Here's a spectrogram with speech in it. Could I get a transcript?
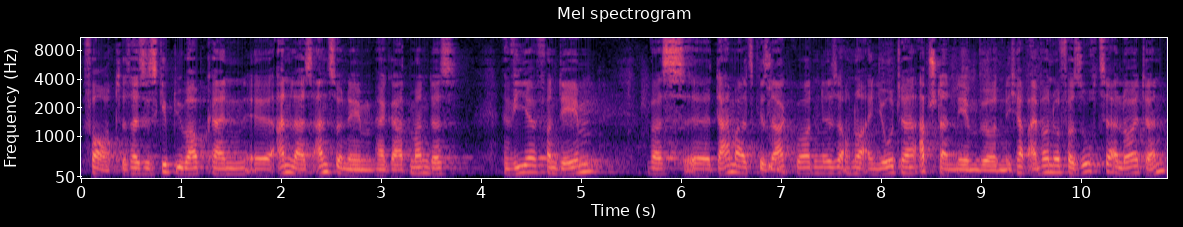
fort. Das heißt, es gibt überhaupt keinen äh, Anlass anzunehmen, Herr Gartmann, dass wir von dem, was äh, damals gesagt worden ist, auch nur ein Jota Abstand nehmen würden. Ich habe einfach nur versucht zu erläutern,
